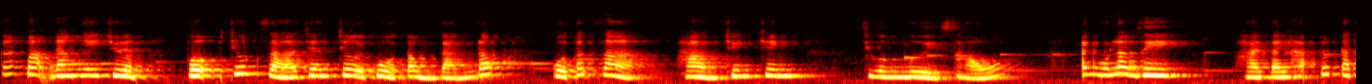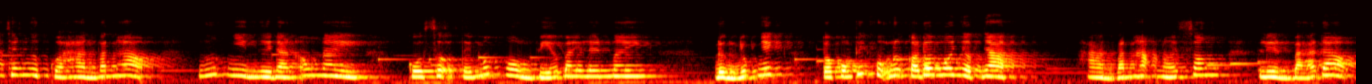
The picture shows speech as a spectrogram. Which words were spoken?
Các bạn đang nghe chuyện Vợ trước giá trên trời của Tổng Giám Đốc, của tác giả Hàn Trinh Trinh, Chương 16 Anh muốn làm gì? Hai tay hạ tuyết đặt trên ngực của Hàn Văn Hạo, Ngước nhìn người đàn ông này. Cô sợ tới mức hồn vía bay lên mây. Đừng nhúc nhích, Tôi không thích phụ nữ có đôi môi nhợt nhạt. Hàn Văn Hạo nói xong, Liền bá đạo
